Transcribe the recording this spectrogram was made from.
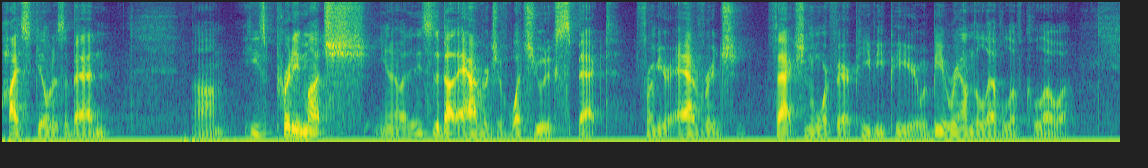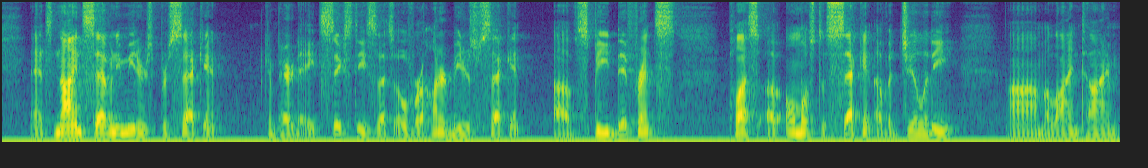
high skilled as Abaddon. Um, he's pretty much, you know, this is about average of what you would expect from your average faction warfare PvP. It would be around the level of Kaloa and it's 970 meters per second compared to 860, so that's over 100 meters per second of speed difference, plus a, almost a second of agility, um, align time.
